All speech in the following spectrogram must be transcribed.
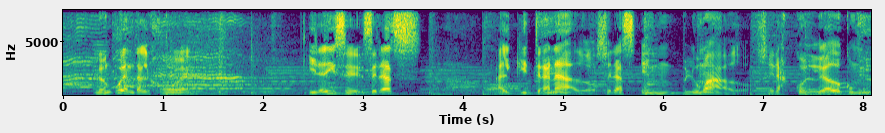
lo encuentra al joven y le dice, serás alquitranado, serás emplumado, serás colgado como un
